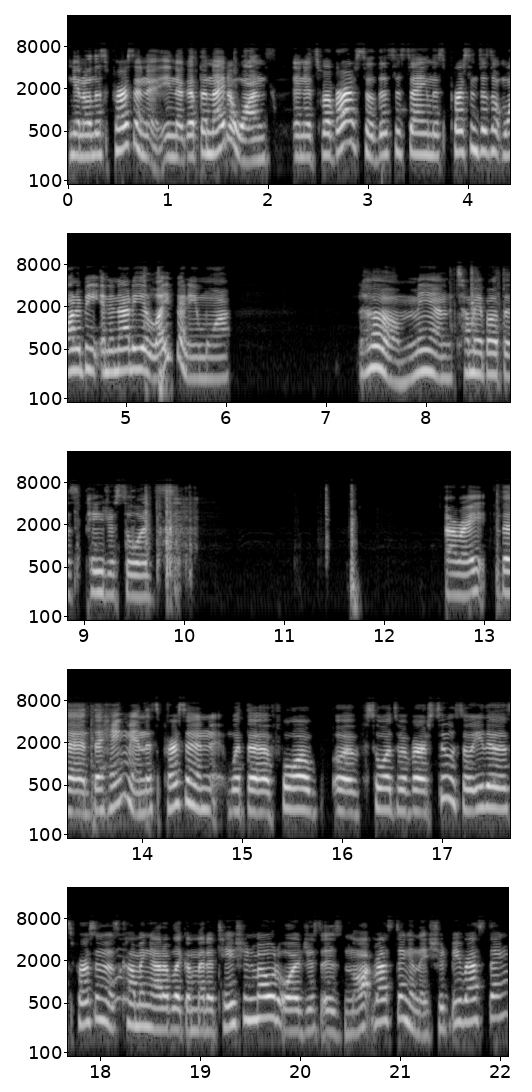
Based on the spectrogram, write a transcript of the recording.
You know, this person, you know, got the Knight of Wands and it's reversed. So this is saying this person doesn't want to be in and out of your life anymore. Oh, man. Tell me about this Page of Swords. All right, the the hangman, this person with the four of swords reversed too. So either this person is coming out of like a meditation mode or just is not resting and they should be resting.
